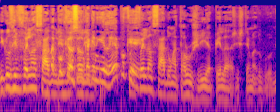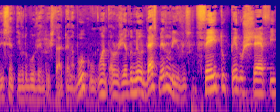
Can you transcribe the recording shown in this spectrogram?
Inclusive foi lançado Mas um por livro. Porque o senhor não quer que ninguém lê? Por quê? Foi, foi lançado uma antologia pelo sistema do, de incentivo do governo do estado de Pernambuco, uma antologia dos meus dez primeiros livros, feito pelo chefe,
